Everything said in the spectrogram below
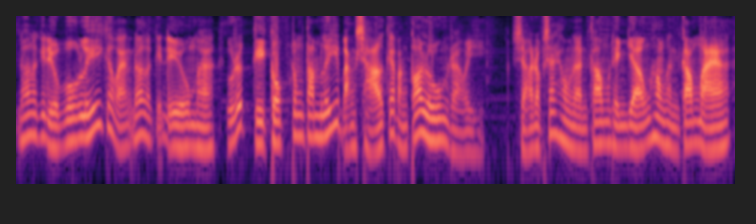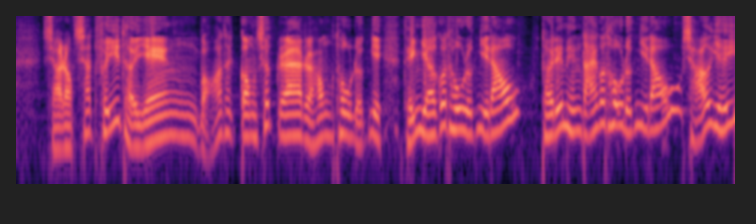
Đó là cái điều vô lý các bạn, đó là cái điều mà rất kỳ cục trong tâm lý, bạn sợ các bạn có luôn rồi. Sợ đọc sách không thành công thì giờ cũng không thành công mà. Sợ đọc sách phí thời gian, bỏ công sức ra rồi không thu được gì. Thì giờ có thu được gì đâu? Thời điểm hiện tại có thu được gì đâu? Sợ gì?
